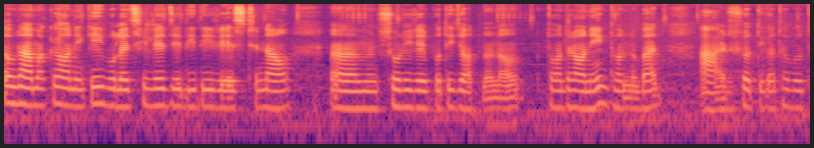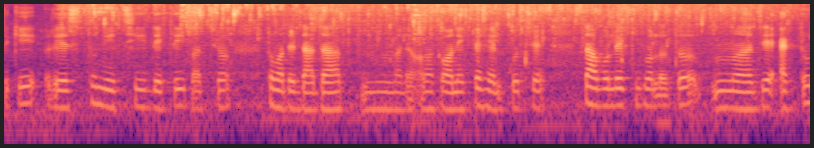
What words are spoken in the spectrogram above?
তোমরা আমাকে অনেকেই বলেছিলে যে, দিদি রেস্ট নাও। শরীরের প্রতি যত্ন নাও। তোমাদের অনেক ধন্যবাদ। আর সত্যি কথা বলতে কি রেস্ট তো নিচ্ছি, দেখতেই পাচ্ছ তোমাদের দাদা মানে আমাকে অনেকটা হেল্প করছে। তা বলে কি বলো তো যে একদম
